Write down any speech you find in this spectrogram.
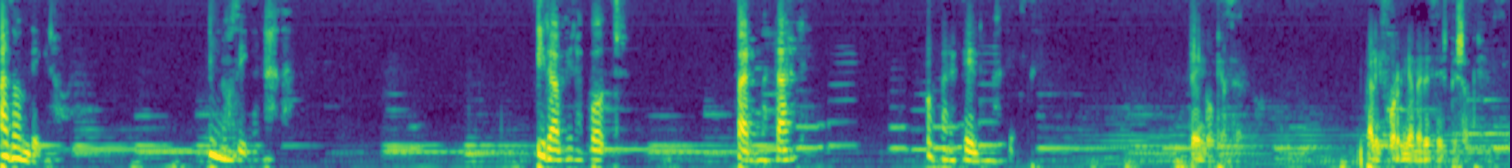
¿A dónde ir ahora? No diga nada. Ir a ver a Potts. ¿Para matarle? ¿O para que él me mate a usted? Tengo que hacerlo. California merece este sacrificio.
